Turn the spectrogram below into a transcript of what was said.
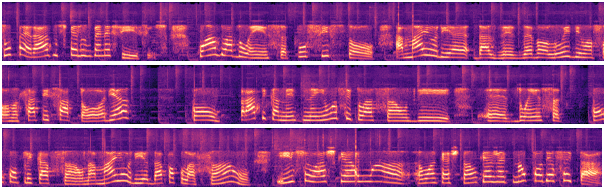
superados pelos benefícios. Quando a doença por si só, a maioria das vezes evolui de uma forma satisfatória, com praticamente nenhuma situação de eh, doença com complicação na maioria da população, isso eu acho que é uma, é uma questão que a gente não pode aceitar.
